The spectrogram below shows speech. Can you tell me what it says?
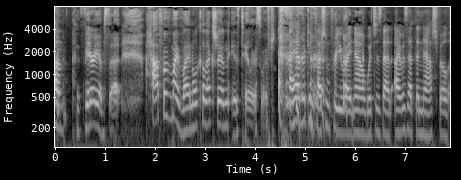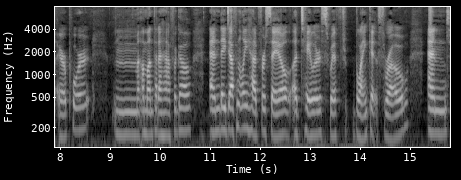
Um, I'm very upset. Half of my vinyl collection is Taylor Swift. I have a confession for you right now, which is that I was at the Nashville airport mm, a month and a half ago, and they definitely had for sale a Taylor Swift blanket throw. And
